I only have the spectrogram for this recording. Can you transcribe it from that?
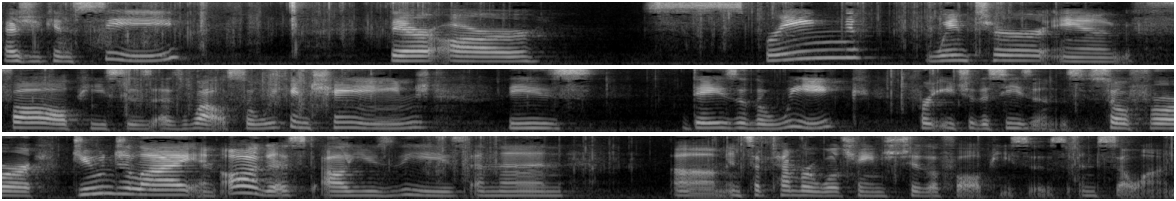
as you can see, there are spring, winter, and fall pieces as well. So we can change these days of the week for each of the seasons. So for June, July, and August, I'll use these, and then um, in September, we'll change to the fall pieces, and so on.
